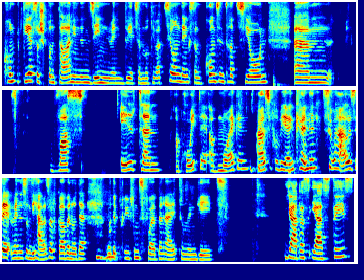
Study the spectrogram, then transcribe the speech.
kommt dir so spontan in den Sinn, wenn du jetzt an Motivation denkst, an Konzentration, ähm, was Eltern ab heute, ab morgen ausprobieren können zu Hause, wenn es um die Hausaufgaben oder, mhm. oder Prüfungsvorbereitungen geht? Ja, das erste ist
